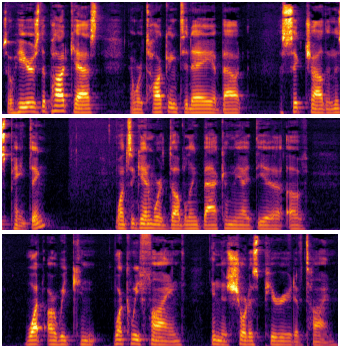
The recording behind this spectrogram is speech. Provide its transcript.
So here's the podcast, and we're talking today about a sick child in this painting. Once again, we're doubling back on the idea of what are we can what can we find in the shortest period of time.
